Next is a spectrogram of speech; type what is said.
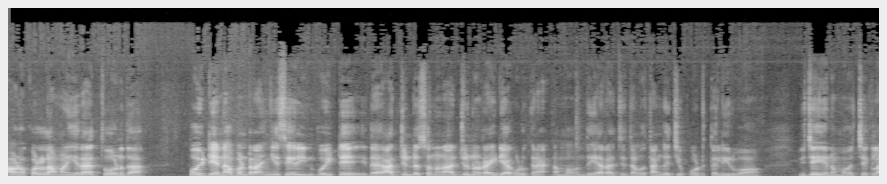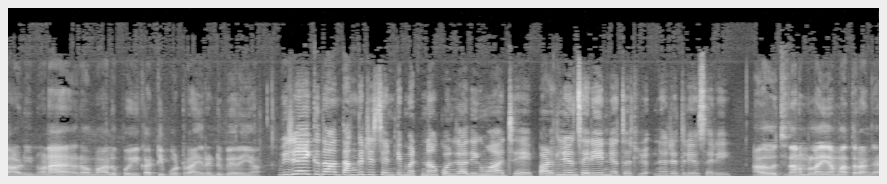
அவனை கொல்லலாமா ஏதாவது தோணுதா? போயிட்டு என்ன பண்ணுறாங்க சரின்னு போயிட்டு இதை அர்ஜுன்ட்ட சொன்னோன்னா அர்ஜுன் ஒரு ஐடியா கொடுக்குறேன். நம்ம வந்து யாராச்சும் தங்க தங்கச்சியை போட்டு தள்ளிடுவோம். விஜயை நம்ம வச்சுக்கலாம் அப்படின்னோடனே நம்ம ஆளு போய் கட்டி போட்டுறாங்க ரெண்டு பேரையும். விஜய்க்கு தான் தங்கச்சி சென்டிமெண்ட்னா கொஞ்சம் அதிகமா ஆச்சே படத்துலயும் சரி நிஜத்துலயும் சரி. அதை வச்சு தான் நம்மளாம் ஏமாத்துறாங்க.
